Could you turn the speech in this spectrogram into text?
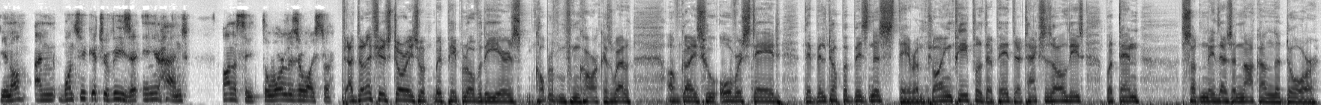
you know? And once you get your visa in your hand, honestly, the world is your oyster. I've done a few stories with, with people over the years, a couple of them from Cork as well, of guys who overstayed. They built up a business, they're employing people, they're paid their taxes, all these, but then suddenly there's a knock on the door.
